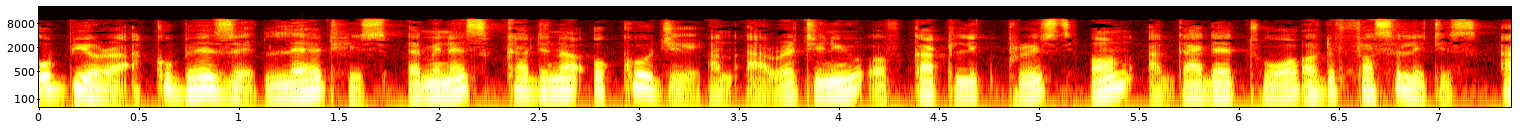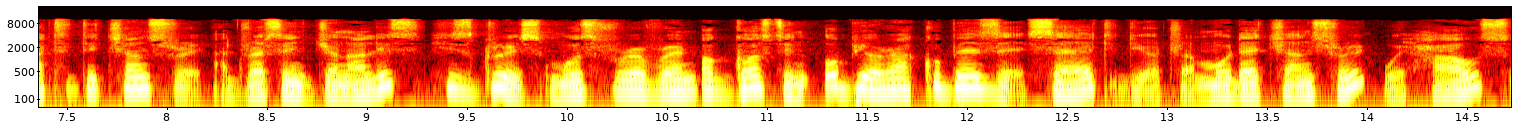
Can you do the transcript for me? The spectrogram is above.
Obiora Akubeze, led His Eminence Cardinal Okogie and a retinue of Catholic priests on a guided tour of the facilities at the chancery. Addressing journalists, His Grace Most Reverend Augustine Obiora Akubeze said the ultra-modern chancery will house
